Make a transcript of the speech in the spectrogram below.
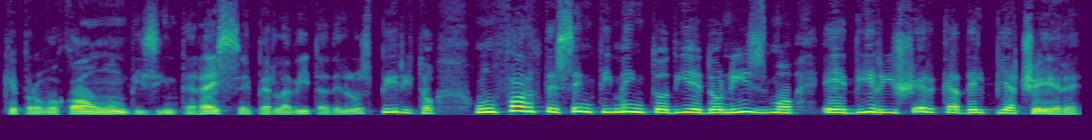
che provocò un disinteresse per la vita dello spirito, un forte sentimento di edonismo e di ricerca del piacere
